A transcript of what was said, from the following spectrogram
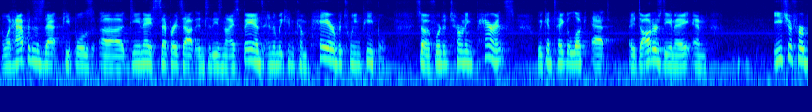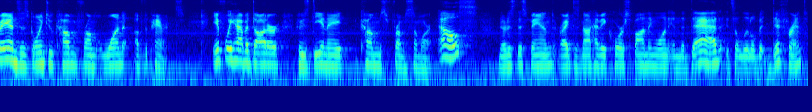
And what happens is that people's uh, DNA separates out into these nice bands, and then we can compare between people. So if we're determining parents, we can take a look at a daughter's DNA, and each of her bands is going to come from one of the parents. If we have a daughter whose DNA comes from somewhere else, notice this band, right, does not have a corresponding one in the dad. It's a little bit different.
